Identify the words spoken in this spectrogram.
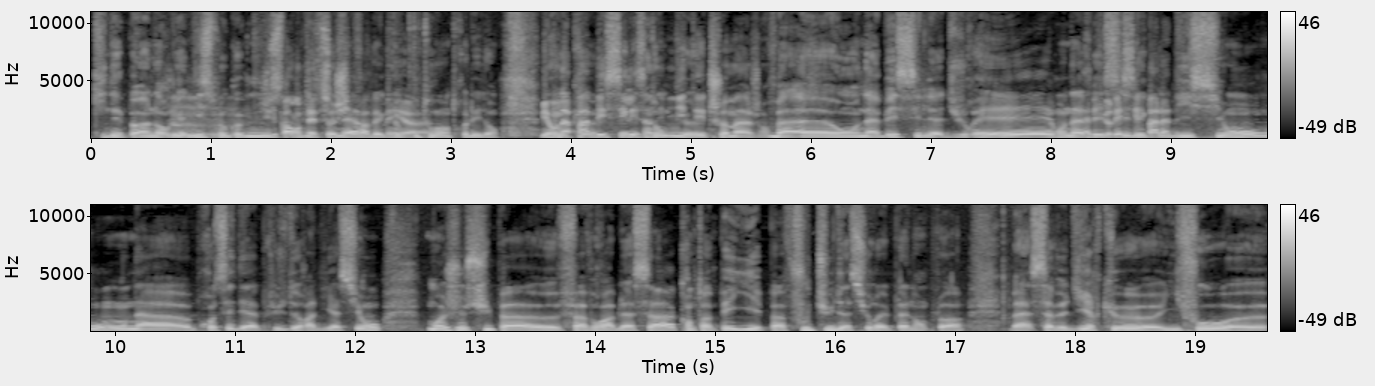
qui n'est pas un organisme communiste pas en tête chiffre, avec le euh, couteau entre les dents. Mais on n'a pas euh, baissé les indemnités euh, de chômage. En fait. Bah, on a baissé la durée, on a La durée, baissé c'est les la- conditions, on a procédé à plus de radiation. Moi, je suis pas favorable à ça. Quand un pays est pas foutu d'assurer le plein emploi, bah, ça veut dire que euh, il faut euh,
